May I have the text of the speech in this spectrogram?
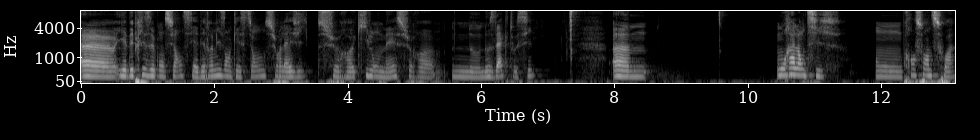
Euh, il y a des prises de conscience, il y a des remises en question sur la vie, sur euh, qui l'on est, sur nos, actes aussi. on ralentit, on prend soin de soi,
